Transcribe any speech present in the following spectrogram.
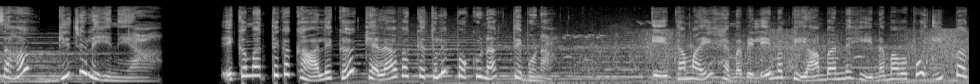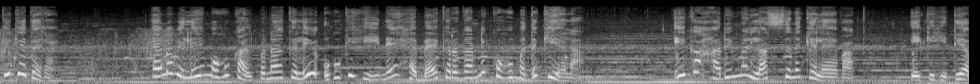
සහ ගිජුලිහිනියා. එකමත් එක කාලෙක කැලාවක් ඇතුළේ පොකුණක් තිබුණා. ඒ තමයි හැමවෙලේම පියාඹන්න හීනමවපු ඉබ්බගේ ගෙදර. හැමවෙලේ මොහු කල්පනා කළේ ඔහුගේ හීනේ හැබෑ කරගන්න කොහොමද කියලා. ඒක හරිම ලස්සන කැලෑවක්. ඒක හිටිය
